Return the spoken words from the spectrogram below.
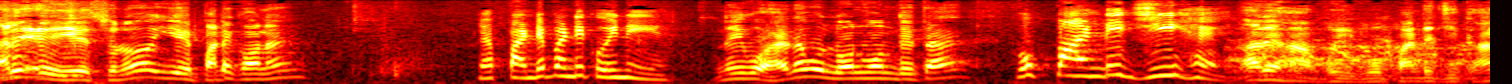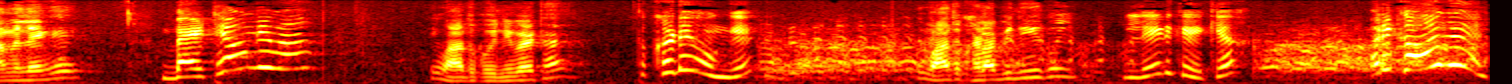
अरे ये सुनो ये पांडे कौन है? यहाँ पांडे पांडे कोई नहीं है। नहीं वो है ना वो लोन वोन देता है? वो पांडे जी है। अरे हाँ वही वो पांडे जी कहाँ मिलेंगे? बैठे होंगे वहाँ? वहाँ तो कोई नहीं बैठा है। तो खड़े होंगे। वहाँ तो खड़ा भी नहीं है कोई। लेट गए क्या? अरे कहाँ गए?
